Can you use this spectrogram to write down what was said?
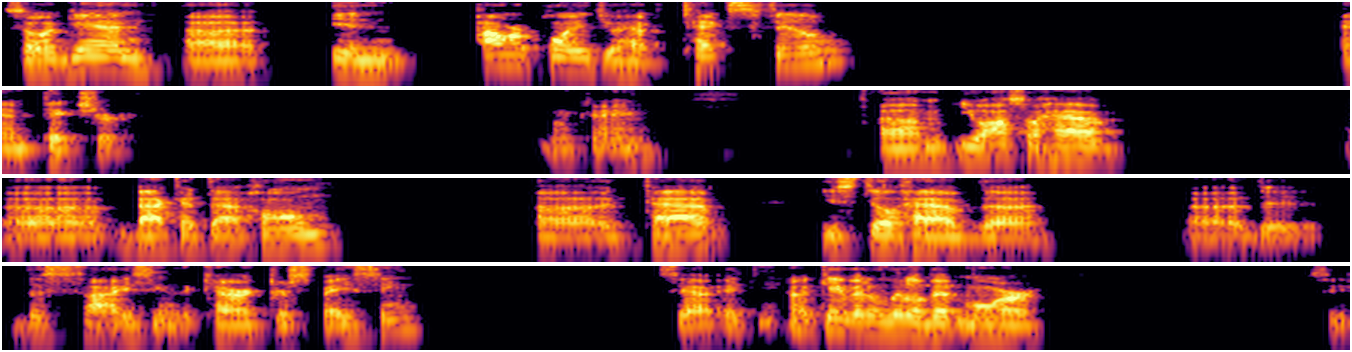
So again, uh, in PowerPoint, you have text fill and picture. Okay. Um, you also have uh, back at that home uh, tab, you still have the uh, the the sizing, the character spacing. See, how it, you know, it gave it a little bit more. See,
